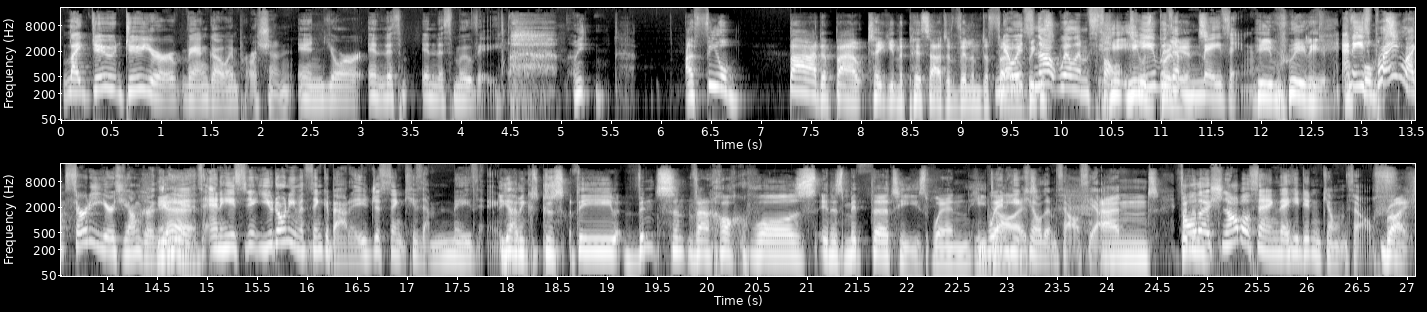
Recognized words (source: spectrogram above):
Like do do your Van Gogh impression in your in this in this movie. I mean, I feel bad about taking the piss out of Willem Dafoe. No, it's not Willem's fault. He, he was, He was amazing. He really And he's playing like 30 years younger than Yeah. he is. And he's you don't even think about it. You just think he's amazing. Yeah, because the Vincent van Gogh was in his mid thirties when he When he killed himself, yeah. and Willem- Although Schnabel saying that he didn't kill himself. Right.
